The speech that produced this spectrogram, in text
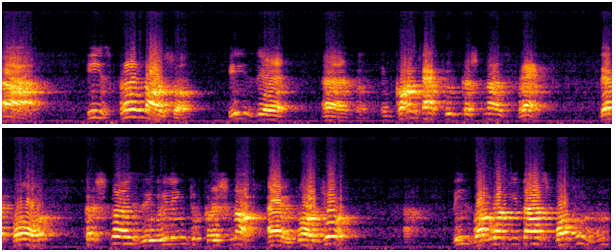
uh, his friend also, he is uh, uh, in contact with Krishna's friend. Therefore, Krishna is revealing to Krishna, and to Arjuna. This Bhagavad Gita is spoken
